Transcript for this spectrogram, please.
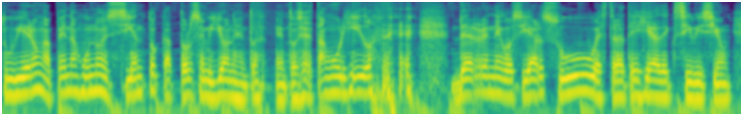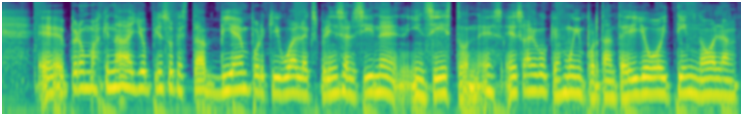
tuvieron apenas uno de 114 millones, entonces, entonces están urgidos de renegociar su estrategia de exhibición. Eh, pero más que nada yo pienso que está bien porque igual la experiencia del cine, insisto, es, es algo que es muy importante. Ahí yo voy Tim Nolan.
